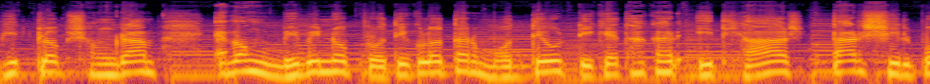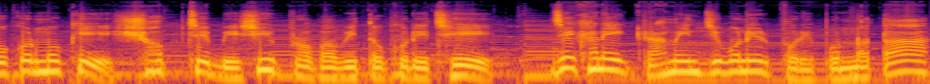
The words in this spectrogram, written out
বিপ্লব, সংগ্রাম এবং বিভিন্ন প্রতিকূলতার মধ্যেও টিকে থাকার ইতিহাস তার শিল্পকর্মকে সবচেয়ে বেশি প্রভাবিত করেছে। যেখানে গ্রামীণ জীবনের পরিপূর্ণতা,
